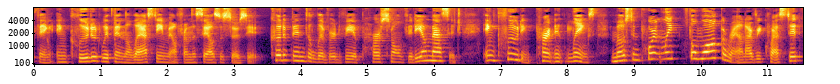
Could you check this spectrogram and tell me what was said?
Everything included within the last email from the sales associate could have been delivered via personal video message, including pertinent links, most importantly, the walk around I requested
